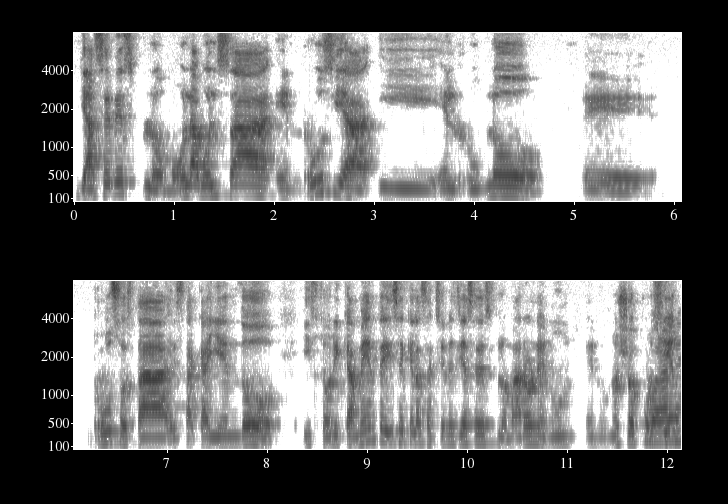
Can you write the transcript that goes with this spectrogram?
ya se desplomó la bolsa en Rusia y el rublo eh, ruso está, está cayendo históricamente. Dice que las acciones ya se desplomaron en un, en un 8%. Órale.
